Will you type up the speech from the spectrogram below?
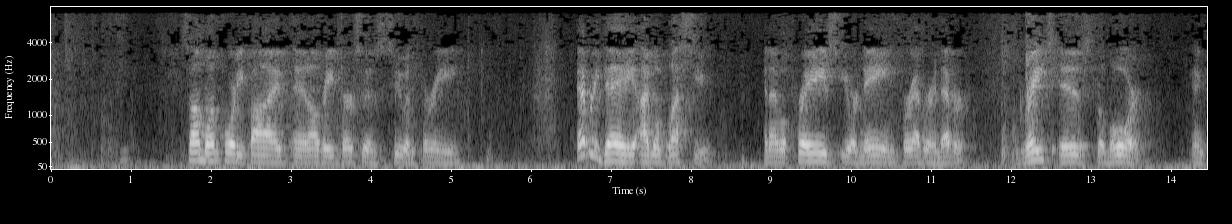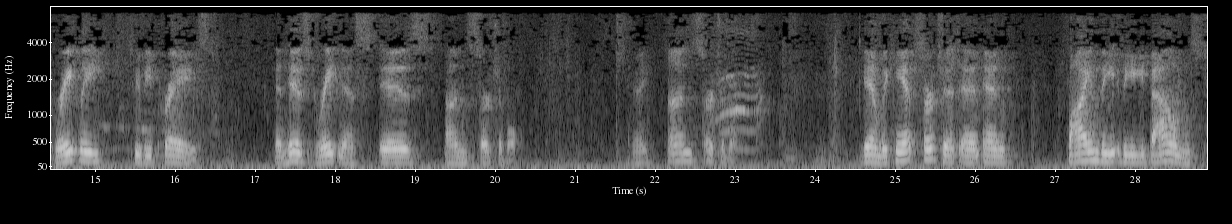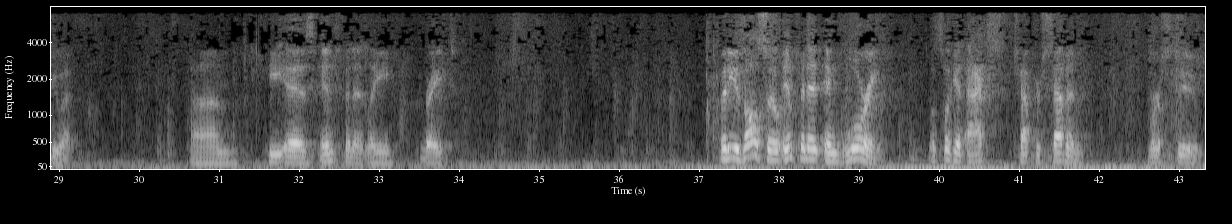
Psalm 145, and I'll read verses 2 and 3. Every day I will bless you, and I will praise your name forever and ever. Great is the Lord, and greatly to be praised, and his greatness is unsearchable. Okay? Unsearchable. Again, we can't search it and, and find the, the bounds to it. Um, he is infinitely great. But he is also infinite in glory. Let's look at Acts chapter 7, verse 2.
